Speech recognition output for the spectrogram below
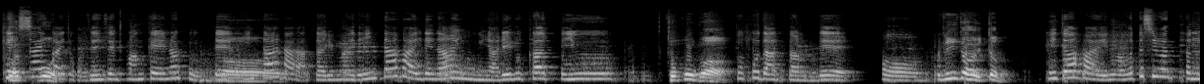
県大会。とか全然関係なくて、インターハイ当たり前で、インターハイで何位になれるかっていうとこが、とこだったので、リーダー入ったのインターハイは私はあの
